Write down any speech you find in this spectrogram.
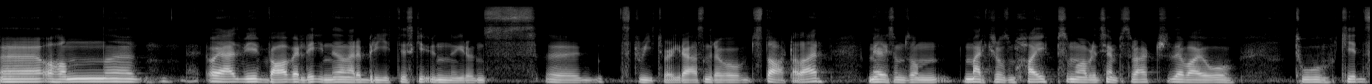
Eh, og han eh, og jeg vi var veldig inn i den der britiske undergrunns uh, streetwear-greia som drev og starta der. Med liksom sånn merker sånn som Hype, som nå har blitt kjempesvært. Det var jo to kids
